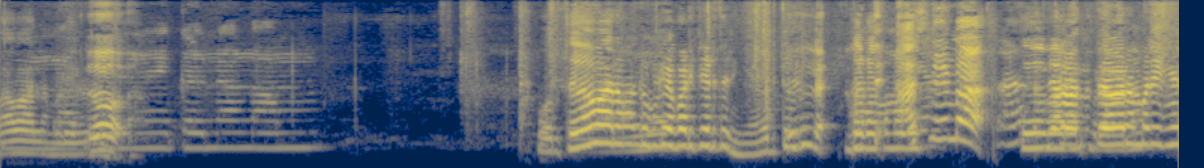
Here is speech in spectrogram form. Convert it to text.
பவாலம் கிடையாது ஓ ஒரு தேவாரம் வந்து இப்படியே படிச்சு எடுத்துறீங்க எடுத்து இல்ல. அஸ்மிமா தேவரம் படிங்க.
